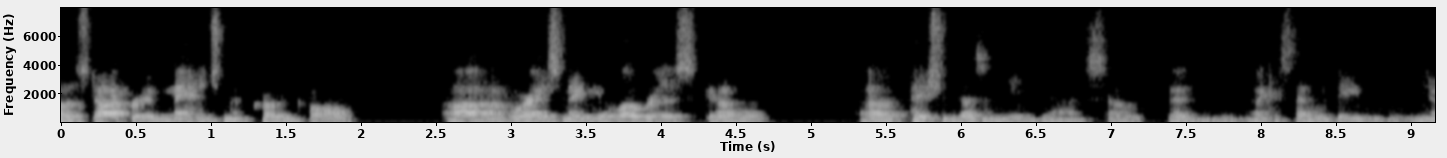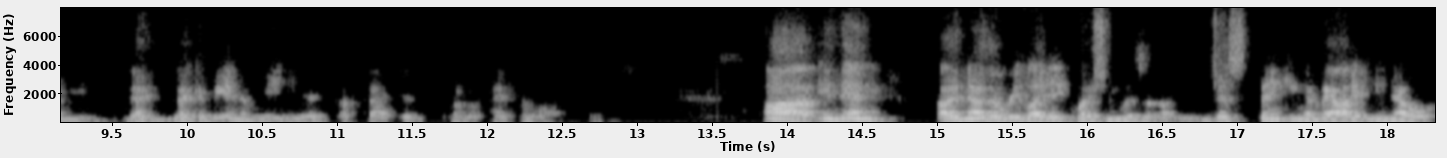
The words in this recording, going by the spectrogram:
postoperative management protocol, uh, whereas maybe a low risk uh, uh patient doesn't need that. So that, I guess that would be, you know, that, that could be an immediate effect of, of a paper like this. Uh, and then another related question was uh, just thinking about it, you know,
